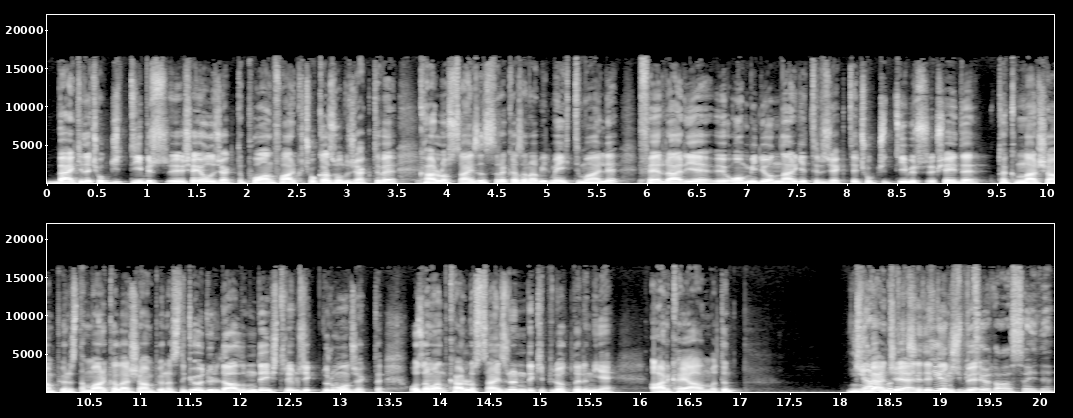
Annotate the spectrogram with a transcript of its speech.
belki de çok ciddi bir e, şey olacaktı. Puan farkı çok az olacaktı ve Carlos Sainz'ın sıra kazanabilme ihtimali Ferrari'ye 10 e, milyonlar getirecekti. Çok ciddi bir şeyde takımlar şampiyonasında, markalar şampiyonasındaki ödül dağılımını değiştirebilecek bir durum olacaktı. O zaman Carlos Sainz'ın önündeki pilotları niye arkaya almadın? Niye Ki bence yani Çünkü dediğim gibi bitiyordu alsaydı.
